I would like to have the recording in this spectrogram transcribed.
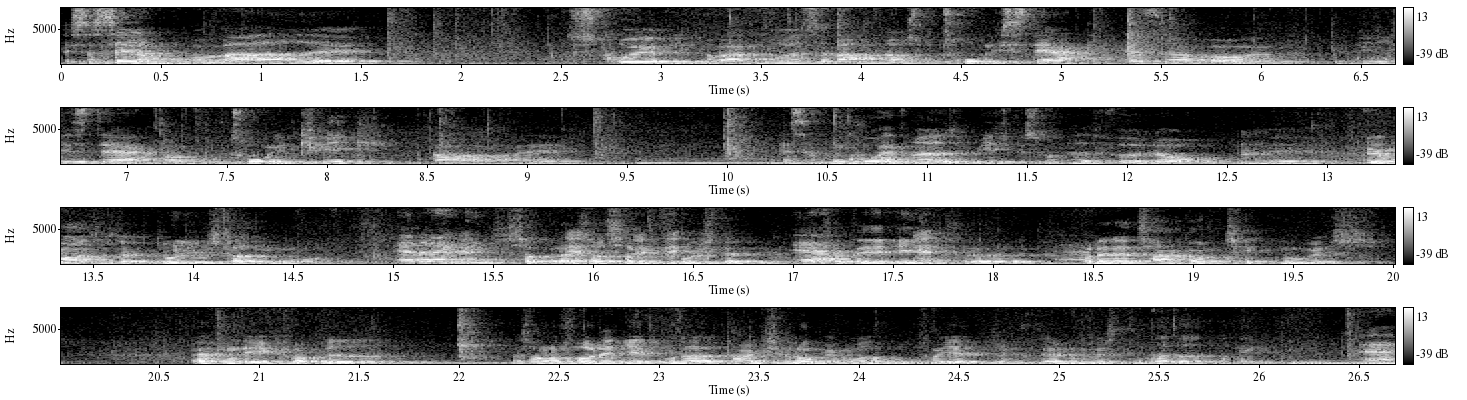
Altså, selvom hun var meget øh, skrøbelig på mange måder, så var hun også utrolig stærk, altså, og viljestærk og utrolig kvik, og øh, altså, hun kunne have drevet det vidt, hvis hun havde fået lov. Mm. Øh. Det er jo meget sådan, du har lige beskrevet min mor. Er det rigtigt? Så, altså ja, som en fuldstændig. Ja. Altså det er helt... Øh, og den her tanke om, tænk nu hvis, at hun ikke var blevet... Altså hun har fået den hjælp, hun havde... Der var ingen tvivl om, at min mor havde brug for hjælp, men hvad nu hvis den havde været den rigtige? Ja.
